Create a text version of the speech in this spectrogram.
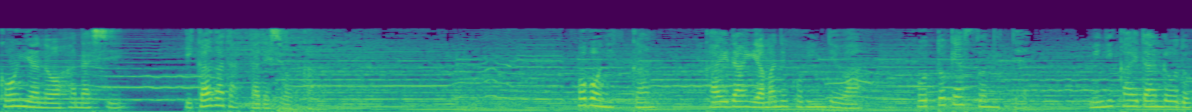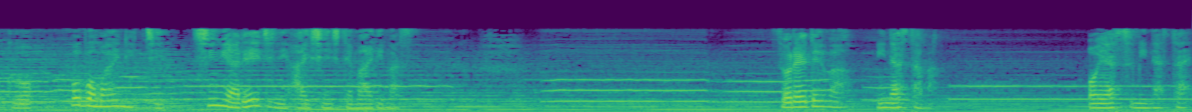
今夜のお話、いかがだったでしょうか？ほぼ日刊怪談山猫便では、ポッドキャストにてミニ怪談朗読をほぼ毎日深夜0時に配信してまいります。それでは皆様、おやすみなさい。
